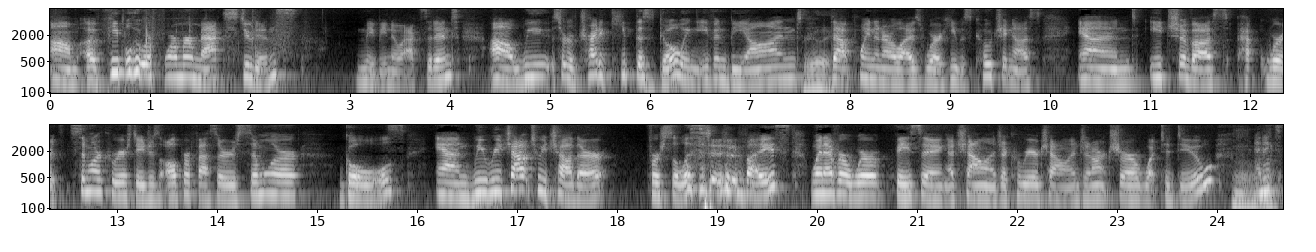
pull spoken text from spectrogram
um, of people who are former Max students. Maybe no accident. Uh, we sort of try to keep this going even beyond Really? that point in our lives where he was coaching us. And each of us ha- were at similar career stages, all professors, similar goals. And we reach out to each other for solicited advice whenever we're facing a challenge, a career challenge, and aren't sure what to do. And it's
